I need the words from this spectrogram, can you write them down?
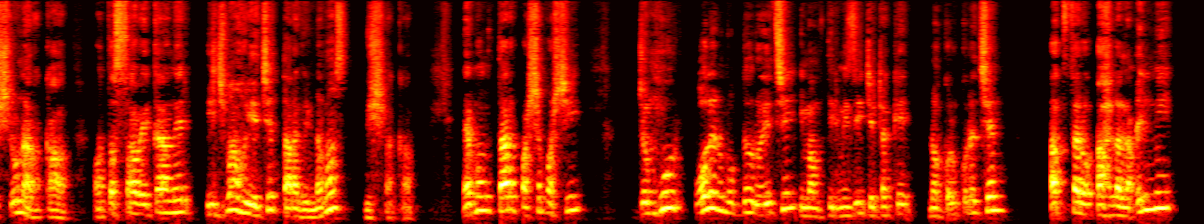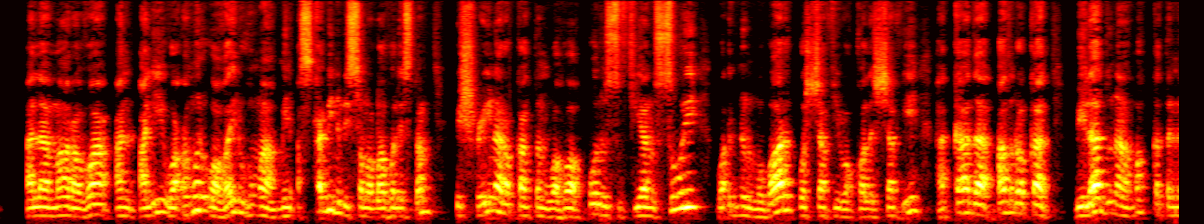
ইশরুনা রাকাত। অর্থাৎ সাহাব একরামের ইজমা হয়েছে তারাবির নামাজ বিশ এবং তার পাশাপাশি জমহুর কলের মধ্যেও রয়েছে ইমাম তিরমিজি যেটাকে নকল করেছেন, আক্তার আহলাল ইলমি আলা মা রাওয়া আন আলী ওয়া আমর ওয়া গায়রুহুমা মিন আসহাবি নবী সাল্লাল্লাহু আলাইহি ওয়াসাল্লাম 20 রাকাতান ওয়া হুয়া সুফিয়ান সুরি ওয়া ইবনুল মুবারক ওয়া শাফি ওয়া ক্বাল শাফি, হাকাদা আদরাকাত বিলাদুনা মক্কাতান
